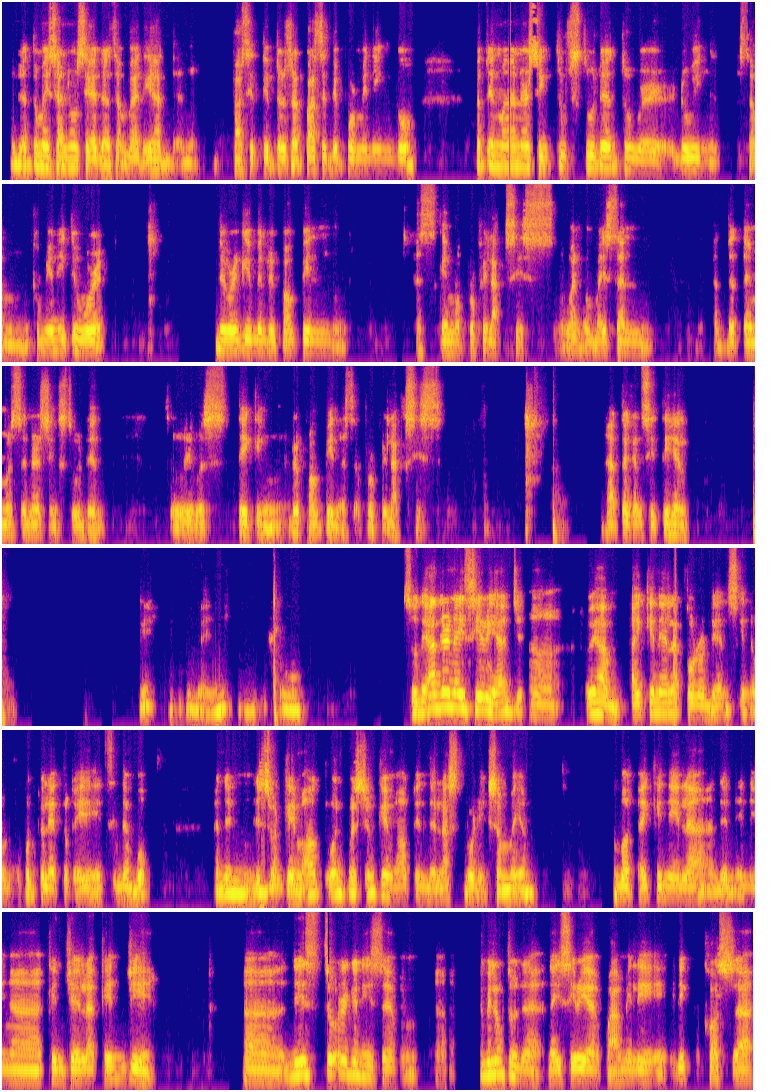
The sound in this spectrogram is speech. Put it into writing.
Dato may San Jose that somebody had ano, positive. Turns out positive for meningo. But then mga nursing students who were doing some community work, they were given rifampin as chemoprophylaxis. One of my son at that time was a nursing student. So he was taking rifampin as a prophylaxis. Hatagan City Health. Okay. So, so the other Neisseria, uh, we have Eikenella corrodens in Puntuleto, it's in the book. And then this one came out, one question came out in the last board exam ba yun? About Eikenella and then in uh, Kenjela Kenji. Uh, these two organisms uh, belong to the Neisseria family. They cause uh,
